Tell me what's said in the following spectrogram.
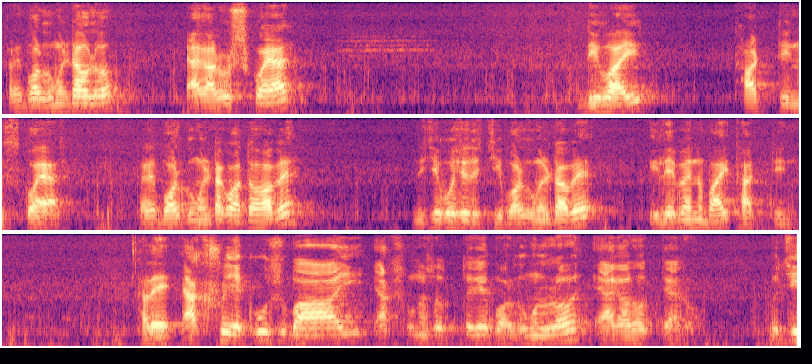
তাহলে বর্গমূলটা হলো এগারো স্কোয়ার ডিভাইড থার্টিন স্কোয়ার তাহলে বর্গমূলটা কত হবে? নিচে বসে দিচ্ছি। বর্গমূলটা হবে ইলেভেন বাই থার্টিন তাহলে একশো একুশ বাই একশো উনসত্তরের বর্গমূল হলো এগারো তেরো। বলছি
